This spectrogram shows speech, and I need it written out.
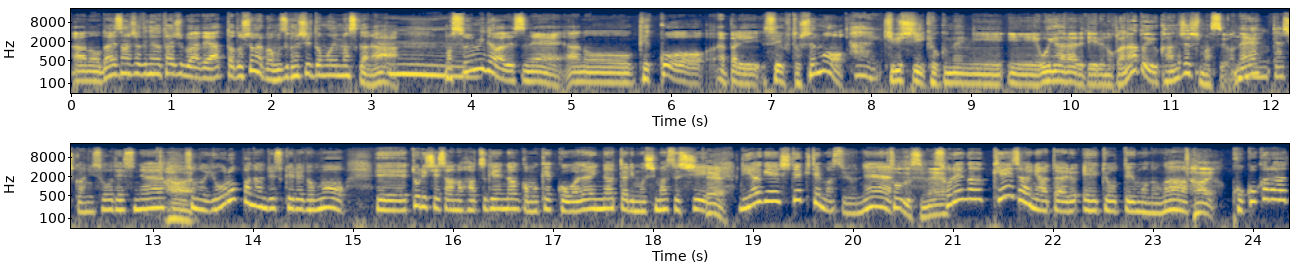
あの、第三者的な立場であったとしてもやっぱ難しいと思いますから、まあ、そういう意味ではですね、あの、結構、やっぱり政府としても、厳しい局面に、追いやられているのかなという感じはしますよね。うん、確かにそうですね、はい、そのヨーロッパなんですけれども、えー、トリシェさんの発言なんかも結構話題になったりもしますし、ええ、利上げしてきてますよね。そうですね。それが経済に与える影響っていうものが、はい、ここから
